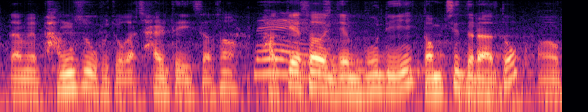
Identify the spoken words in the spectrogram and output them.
그다음에 방수 구조가 잘 돼 있어서 네. 밖에서 이제 물이 넘치더라도 어,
